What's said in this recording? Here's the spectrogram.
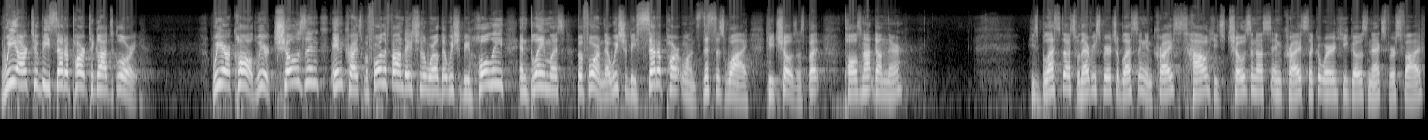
We are to be set apart to God's glory. We are called, we are chosen in Christ before the foundation of the world that we should be holy and blameless before Him, that we should be set apart ones. This is why He chose us. But Paul's not done there. He's blessed us with every spiritual blessing in Christ. How? He's chosen us in Christ. Look at where he goes next, verse 5.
